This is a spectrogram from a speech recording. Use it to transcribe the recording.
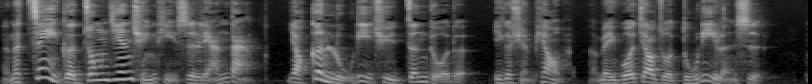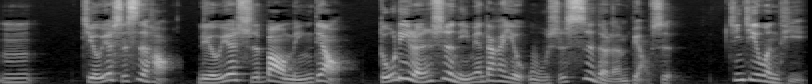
那这个中间群体是两党要更努力去争夺的一个选票嘛？美国叫做独立人士，嗯。九月十四号，《纽约时报》民调，独立人士里面大概有五十四的人表示，经济问题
